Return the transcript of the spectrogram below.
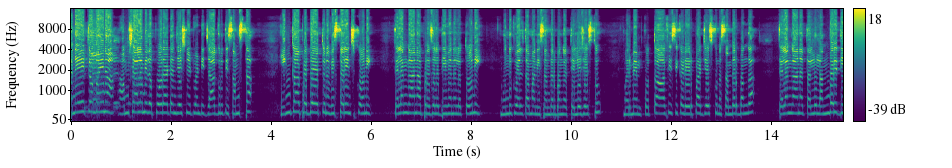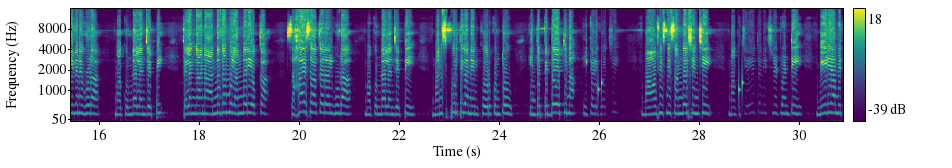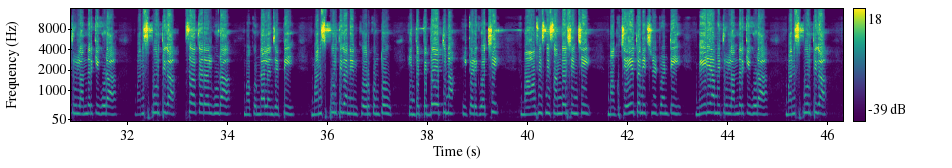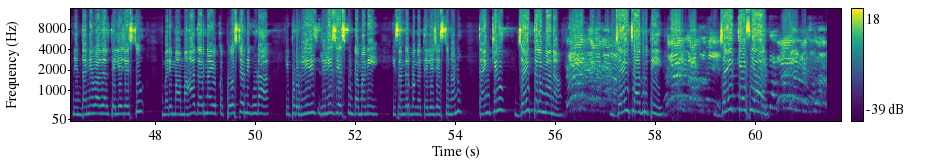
అనేకమైన అంశాల మీద పోరాటం చేసినటువంటి జాగృతి సంస్థ ఇంకా పెద్ద ఎత్తున విస్తరించుకొని తెలంగాణ ప్రజల దీవెనలతోని ముందుకు వెళ్తామని సందర్భంగా తెలియజేస్తూ మరి మేము కొత్త ఆఫీస్ ఇక్కడ ఏర్పాటు చేసుకున్న సందర్భంగా తెలంగాణ తల్లులందరి దీవెన కూడా మాకు ఉండాలని చెప్పి తెలంగాణ అన్నదమ్ములందరి యొక్క సహాయ సహకారాలు కూడా మాకు ఉండాలని చెప్పి మనస్ఫూర్తిగా నేను కోరుకుంటూ ఇంత పెద్ద ఎత్తున ఇక్కడికి వచ్చి మా ఆఫీస్ని సందర్శించి మాకు చేయూతనిచ్చినటువంటి మీడియా మిత్రులందరికీ కూడా మనస్ఫూర్తిగా సహకారాలు కూడా మాకు ఉండాలని చెప్పి మనస్ఫూర్తిగా నేను కోరుకుంటూ ఇంత పెద్ద ఎత్తున ఇక్కడికి వచ్చి మా ఆఫీస్ని సందర్శించి మాకు చేయూతనిచ్చినటువంటి మీడియా మిత్రులందరికీ కూడా మనస్ఫూర్తిగా నేను ధన్యవాదాలు తెలియజేస్తూ మరి మా మహాధర్ణ యొక్క పోస్టర్ని కూడా ఇప్పుడు రిలీజ్ రిలీజ్ చేసుకుంటామని ఈ సందర్భంగా తెలియజేస్తున్నాను. Thank you. జై తెలంగాణ. జై జాగృతి జై కేసీఆర్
